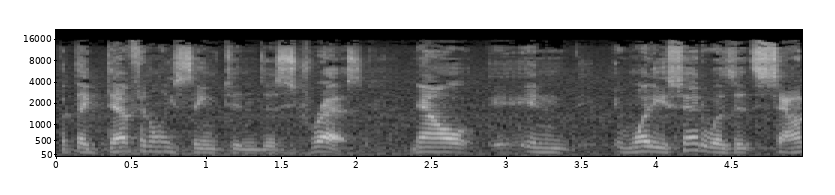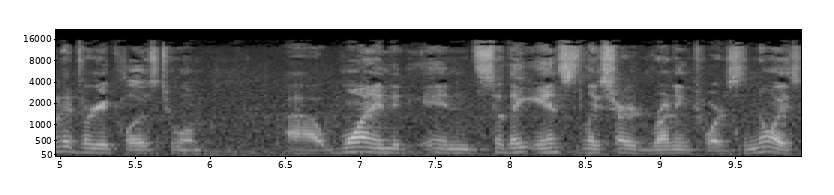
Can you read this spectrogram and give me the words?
but they definitely seemed in distress. Now, in, in what he said was it sounded very close to him. Uh, one, and, and so they instantly started running towards the noise.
